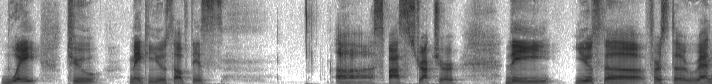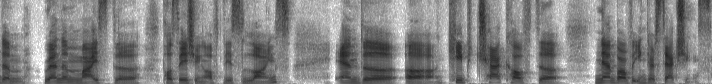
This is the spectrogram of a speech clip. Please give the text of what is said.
way to make use of this uh, sparse structure, they use the first the random randomize the position of these lines and uh, uh, keep track of the number of intersections.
